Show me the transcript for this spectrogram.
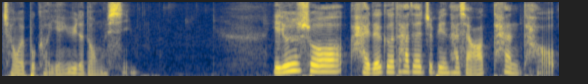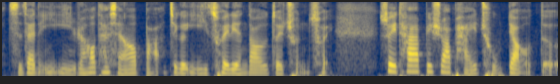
成为不可言喻的东西。也就是说，海德格他在这边，他想要探讨此在的意义，然后他想要把这个意义淬炼到最纯粹，所以他必须要排除掉的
